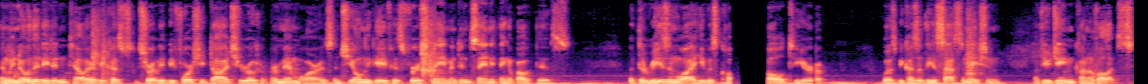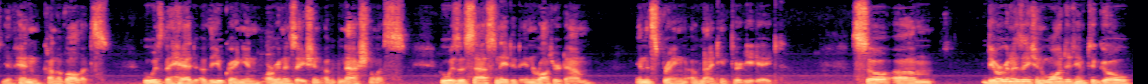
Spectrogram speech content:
and we know that he didn't tell her because shortly before she died, she wrote her memoirs, and she only gave his first name and didn't say anything about this. But the reason why he was called called to Europe was because of the assassination of Eugene Konovalets, Yevhen Konovalets, who was the head of the Ukrainian Organization of Nationalists, who was assassinated in Rotterdam in the spring of 1938. So um, the organization wanted him to go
